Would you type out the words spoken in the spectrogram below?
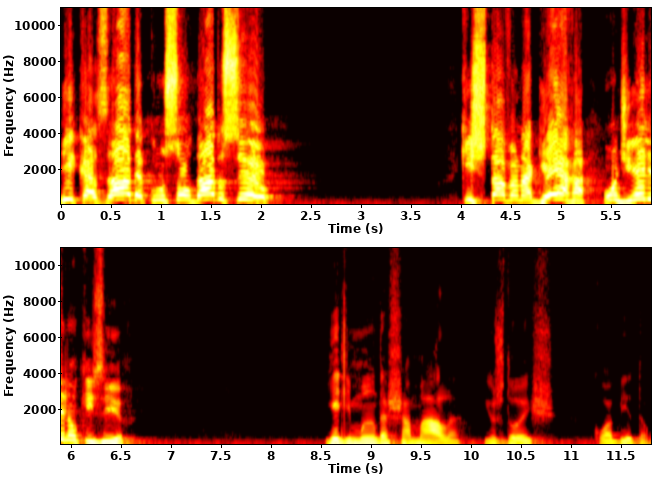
E casada com um soldado seu, que estava na guerra onde ele não quis ir. E ele manda chamá-la, e os dois coabitam.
